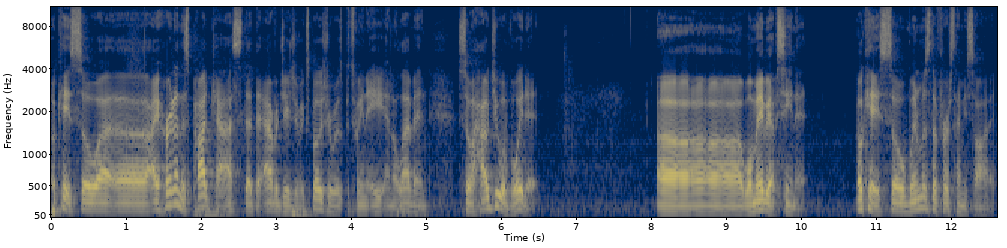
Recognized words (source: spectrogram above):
Okay so uh, uh, i heard on this podcast that the average age of exposure was between 8 and 11 so how'd you avoid it uh, well, maybe I've seen it. Okay, so when was the first time you saw it?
